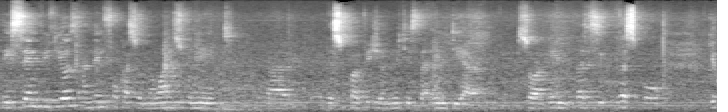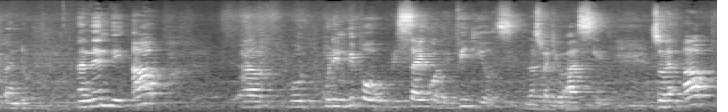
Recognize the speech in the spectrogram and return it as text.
they send videos and then focus on the ones who need uh, the supervision, which is the MDR. So again, that's, that's all you can do. And then the app, uh, would, wouldn't people recycle the videos? That's what you're asking. So the app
